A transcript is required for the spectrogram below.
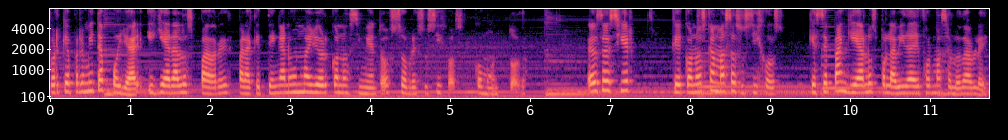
porque permite apoyar y guiar a los padres para que tengan un mayor conocimiento sobre sus hijos como un todo. Es decir, que conozcan más a sus hijos, que sepan guiarlos por la vida de forma saludable,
